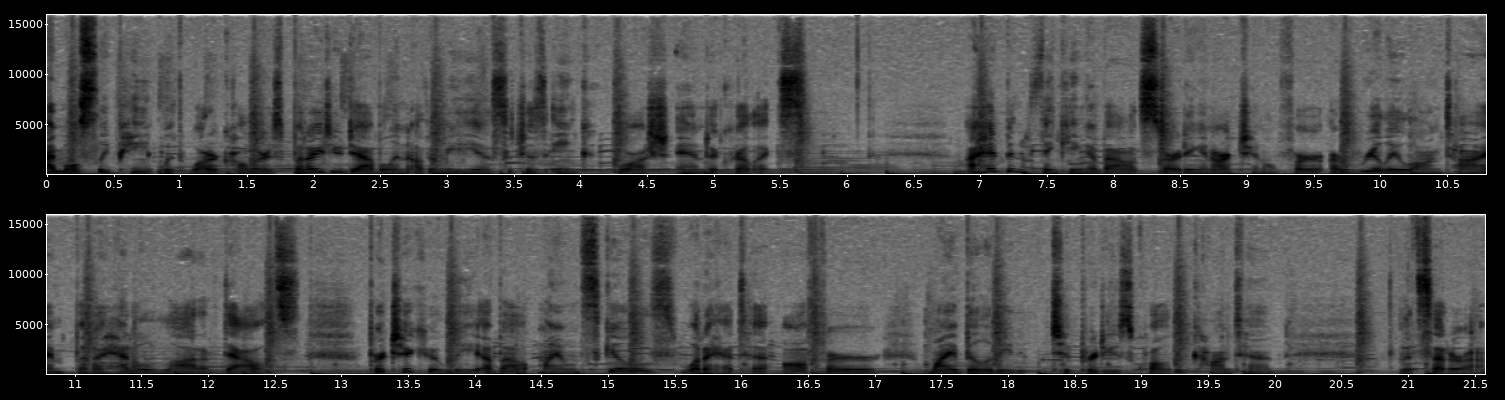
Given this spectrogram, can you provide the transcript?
I mostly paint with watercolors, but I do dabble in other media such as ink, gouache, and acrylics. I had been thinking about starting an art channel for a really long time, but I had a lot of doubts particularly about my own skills, what I had to offer, my ability to produce quality content, etc.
